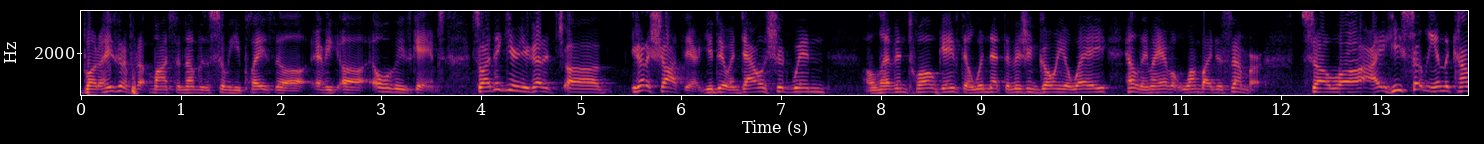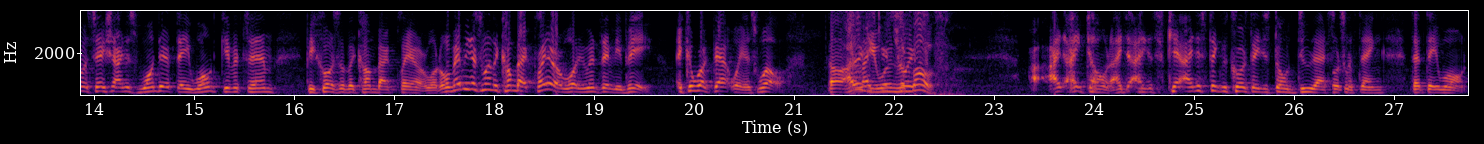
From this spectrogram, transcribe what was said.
But uh, he's going to put up monster numbers, assuming he plays uh, every uh, all these games. So I think you you got a uh, you got a shot there. You do, and Dallas should win 11, 12 games. They'll win that division going away. Hell, they may have it won by December. So uh, I, he's certainly in the conversation. I just wonder if they won't give it to him because of the comeback player award, or maybe he doesn't win the comeback player award. He wins MVP. It could work that way as well. Uh, I, I think like he wins them both. I, I don't. I, I, just can't, I just think because they just don't do that sort of thing that they won't.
